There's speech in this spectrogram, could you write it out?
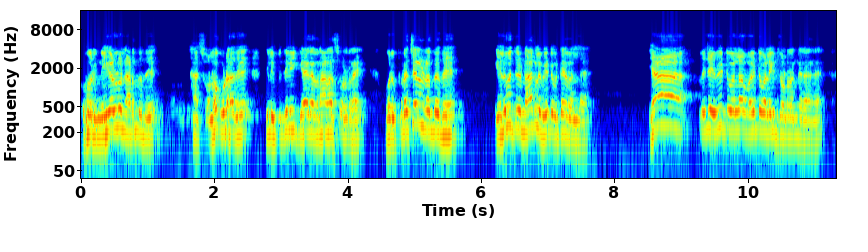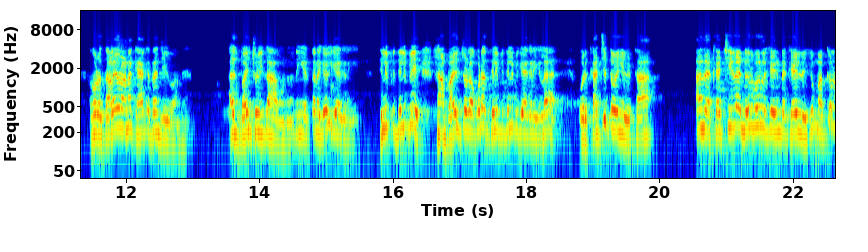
ஒரு நிகழ்வு நடந்தது. நான் சொல்லக்கூடாது. திருப்பி திருப்பி கேட்கறதுனால சொல்றேன். ஒரு பிரச்சனை நடந்தது. எழுபத்தி ரெண்டு நாட்கள் வீட்டை விட்டே வரல. ஏன் விஜய் வீட்டு வரல வீட்டு வரலைன்னு சொல்கிறேங்கிறாங்க ஒரு தலைவரானா கேட்கத்தான் செய்வாங்க. அதுக்கு பதில் சொல்லி தான் ஆகணும். நீங்கள் எத்தனை கேள்வி கேட்குறீங்க? திருப்பி திருப்பி நான் பதில் சொல்ல கூட திருப்பி திருப்பி கேட்குறீங்களா ஒரு கட்சி துவங்கி விட்டா அந்த கட்சியில் நிருபர்கள் கேட்கின்ற கேள்விக்கும் மக்கள்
